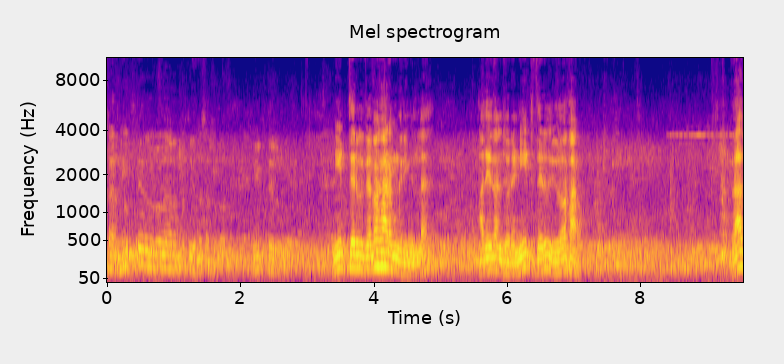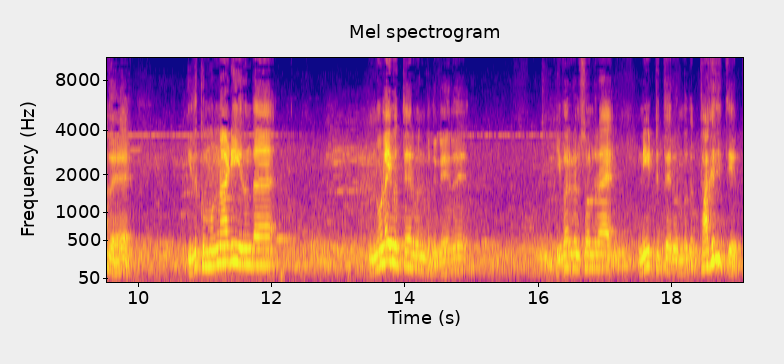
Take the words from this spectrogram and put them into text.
சார் நீட் தேர்வு விவகாரம் பற்றி என்ன சார் சொல்லுவாங்க? நீட் தேர்வு நீட் தேர்வு விவகாரம்ங்கிறீங்கல்ல? அதே தான் சொல்கிறேன் நீட் தேர்வு விவகாரம். அதாவது இதுக்கு முன்னாடி இருந்த நுழைவுத் தேர்வு என்பது வேறு இவர்கள் சொல்கிற நீட்டு தேர்வு என்பது தகுதி தேர்வு.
